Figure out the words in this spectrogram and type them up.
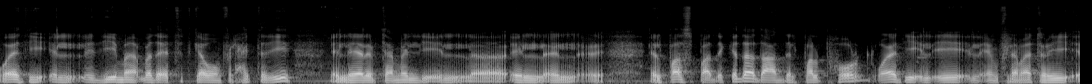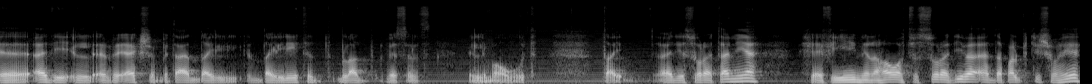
وادي ال edema بدأت تتكون في الحتة دي اللي هي اللي بتعمل لي ال ال ال ال pus بعد كده ده عند ال pulp horn وادي الايه ال inflammatory ادي ال reaction بتاع ال dilated blood vessels اللي موجوده طيب ادي صورة تانية شايفين هنا اهوت في الصورة دي بقى ده pulp tissue اهي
